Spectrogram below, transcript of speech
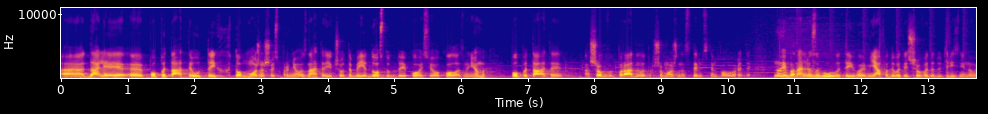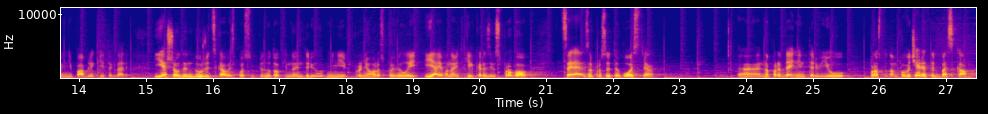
Е, Далі е, попитати у тих, хто може щось про нього знати, якщо у тебе є доступ до якогось його кола знайомих, попитати. А що б ви порадили, про що можна з тим з тим поговорити? Ну і банально загуглити його ім'я, подивитись, що видадуть різні новинні пабліки і так далі. Є ще один дуже цікавий спосіб підготовки до інтерв'ю. Мені про нього розповіли, і я його навіть кілька разів спробував. Це запросити гостя е, напереддень інтерв'ю, просто там повечеряти без камер.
